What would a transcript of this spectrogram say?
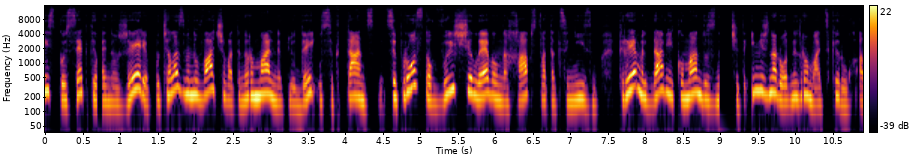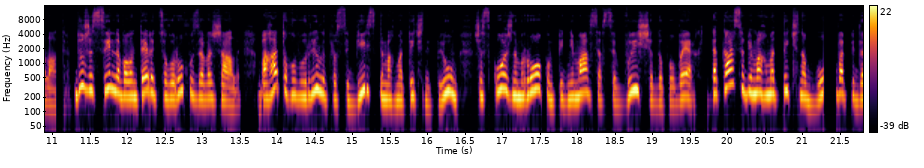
російської секти лайножерів, почала звинувачувати нормальних людей у сектантстві. Це просто вищий левел нахабства та цинізму. Кремль дав їй команду знищити і міжнародний громадський рух «АЛЛАТРА». Дуже сильно волонтери цього руху заважали. Багато говорили про сибірський магматичний плюм, що з кожним роком піднімався все вище до поверхні. Така собі магматична бомба під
